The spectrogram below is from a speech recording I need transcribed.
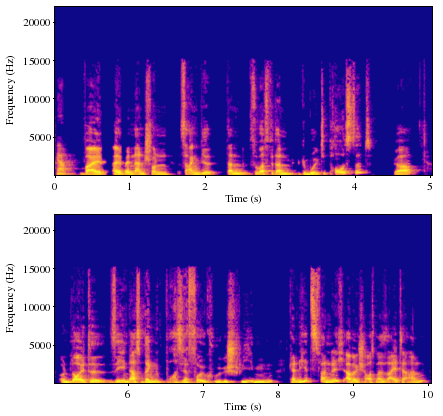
ja. Weil, weil wenn dann schon, sagen wir, dann sowas wird dann gemultipostet, ja, und Leute sehen das und denken, boah, ist ja voll cool geschrieben, kenne ich jetzt zwar nicht, aber ich schaue es mal Seite an. Und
